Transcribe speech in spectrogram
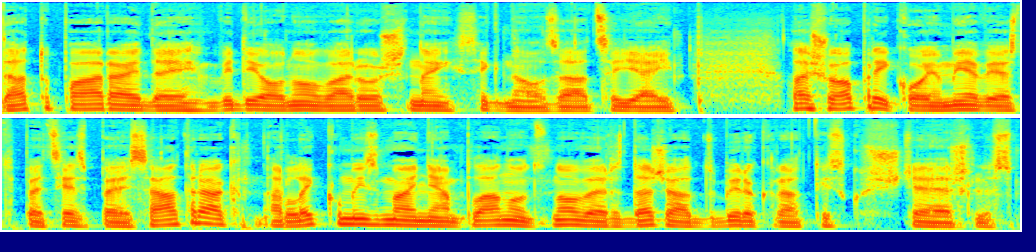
datu pārraidei, video novērošanai, signalizācijai. Lai šo aprīkojumu ieviestu pēc iespējas ātrāk, ar likuma izmaiņām plānots novērst dažādus birokrātiskus šķēršļus.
